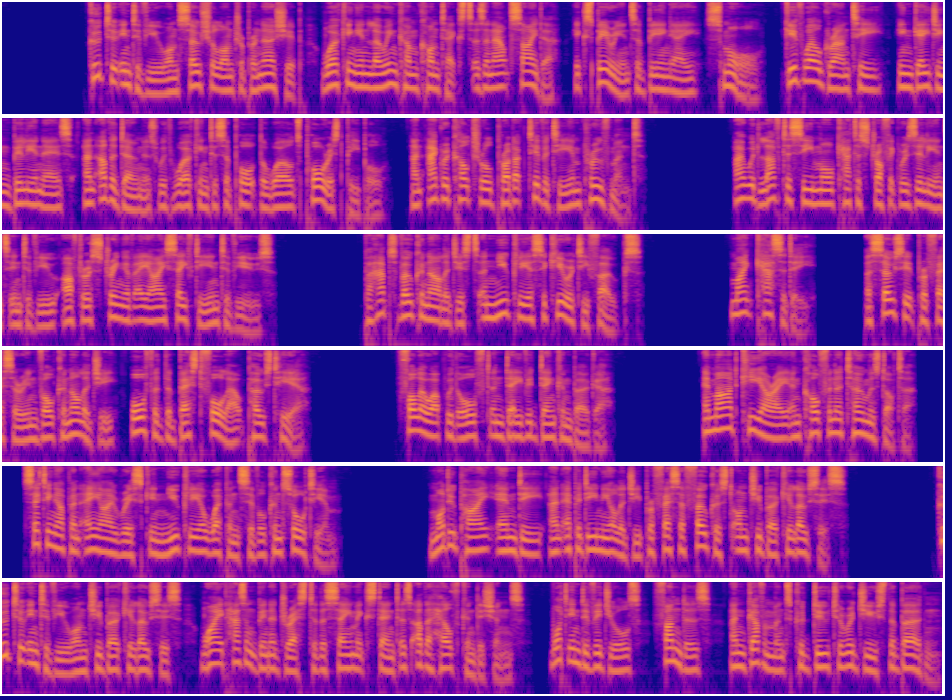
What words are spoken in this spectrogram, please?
Good to interview on social entrepreneurship, working in low income contexts as an outsider, experience of being a small, GiveWell grantee, engaging billionaires and other donors with working to support the world's poorest people, and agricultural productivity improvement. I would love to see more catastrophic resilience interview after a string of AI safety interviews perhaps volcanologists and nuclear security folks. Mike Cassidy, Associate Professor in Volcanology, authored the best Fallout post here. Follow up with ALLFED and David Denkenberger. Emad Kiare and Kolfina Thomasdotter. Setting up an AI risk in nuclear weapon civil consortium. Modupai, MD, an epidemiology professor focused on tuberculosis. Good to interview on tuberculosis, why it hasn't been addressed to the same extent as other health conditions, what individuals, funders, and governments could do to reduce the burden,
